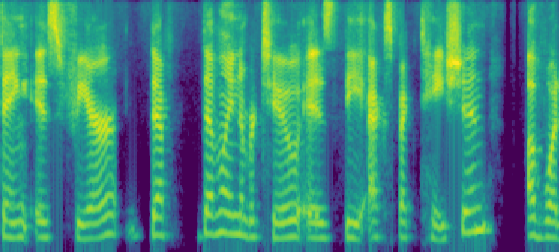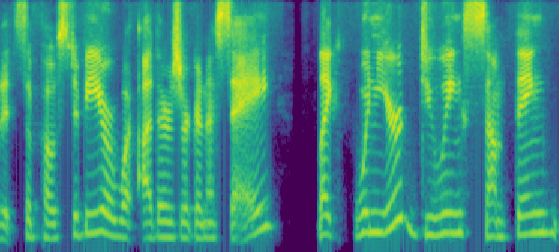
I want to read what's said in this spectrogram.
thing is fear. Def- definitely number two is the expectation of what it's supposed to be or what others are going to say. Like when you're doing something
